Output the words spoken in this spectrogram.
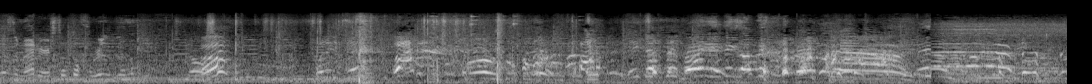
Doesn't matter. I still go for it. Huh? What did he say? Ah! He know anything of it! Als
